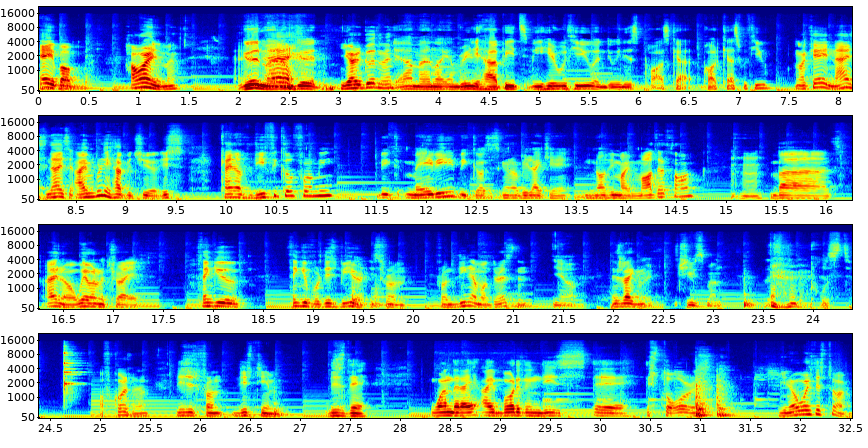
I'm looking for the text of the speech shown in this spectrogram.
Hey Bob, how are you, man? Good man, I'm Eh, good. You're good, man. Yeah, man. Like I'm really happy to be here with you and doing this podcast podcast with you. Okay, nice, nice. I'm really happy too. It's kind of difficult for me, maybe because it's gonna be like a, not in my mother tongue, but I don't know. We're gonna try it. Thank you, thank you for this beer. It's from from Dynamo Dresden. Yeah. It's like, Right. Cheers, man. Post. of course, man. This is from this team. This is the one that I I bought it in these uh, stores. You know where's the store?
